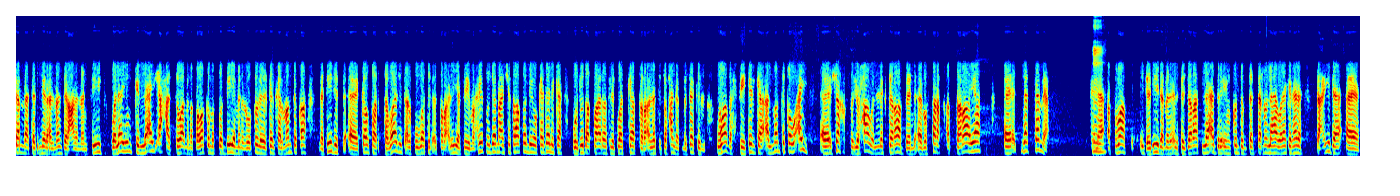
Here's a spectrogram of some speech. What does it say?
تم تدمير المنزل على من فيه ولا يمكن لأي أحد سواء من الطواقم الطبية من الوصول إلى تلك المنطقة. نتيجة آه، كوثر تواجد القوات الإسرائيلية في محيط مجمع الشفاء الطبي وكذلك وجود الطائرات الكواد كابتر التي تحلق بشكل واضح في تلك المنطقة. وأي آه، شخص يحاول الاقتراب من مفترق السرايا نستمع إلى أصوات جديدة من الانفجارات. لا أدري إن كنتم تستمعون لها ولكن هذا بعيده آه،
